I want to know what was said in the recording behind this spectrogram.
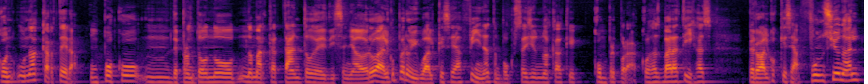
con una cartera un poco, mm, de pronto no una marca tanto de diseñador o algo, pero igual que sea fina, tampoco está diciendo acá que compre por cosas baratijas, pero algo que sea funcional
